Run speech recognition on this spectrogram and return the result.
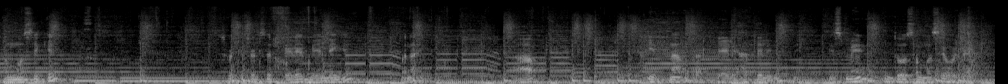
समोसे के छोटे छोटे से पेड़े बेलेंगे बनाएँगे। आप इतना पेड़े हथेली में इसमें दो समोसे हो जाएँगे।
